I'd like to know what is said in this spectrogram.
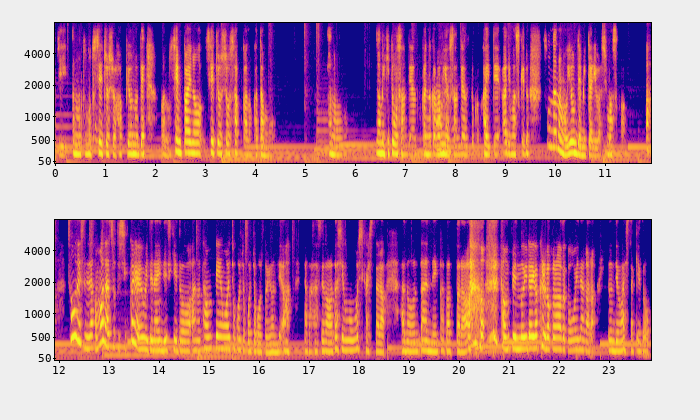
じあの松本清張賞発表のであの先輩の清張賞作家の方もあの並木藤さんであるとか、ぬかがみよさんであるとか書いてありますけど、そんなのも読んでみたりはしますか？あそうですね、なんかまだちょっとしっかりは読めてないんですけど、あの短編をちょこちょこちょこと読んで、あなんかさすが私ももしかしたらあの何年か経ったら 短編の依頼が来るのかなとか思いながら読んでましたけど。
